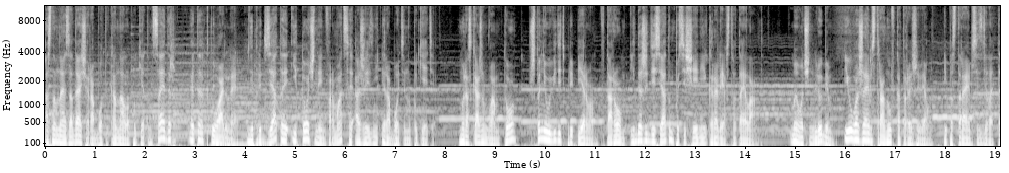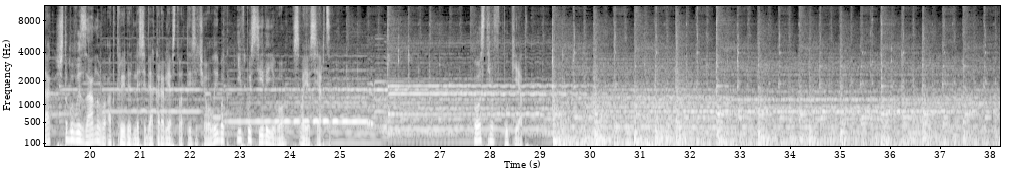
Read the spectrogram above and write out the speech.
Основная задача работы канала Phuket Insider – это актуальная, непредвзятая и точная информация о жизни и работе на Пукете. Мы расскажем вам то, что не увидеть при первом, втором и даже десятом посещении королевства Таиланд – мы очень любим и уважаем страну, в которой живем, и постараемся сделать так, чтобы вы заново открыли для себя королевство тысячи улыбок и впустили его в свое сердце. Остров Пукет –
